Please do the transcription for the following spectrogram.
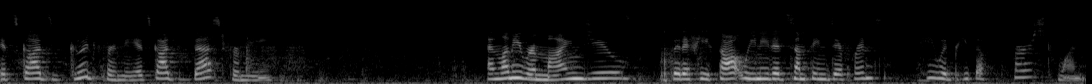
It's God's good for me, it's God's best for me. And let me remind you that if He thought we needed something different, He would be the first one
